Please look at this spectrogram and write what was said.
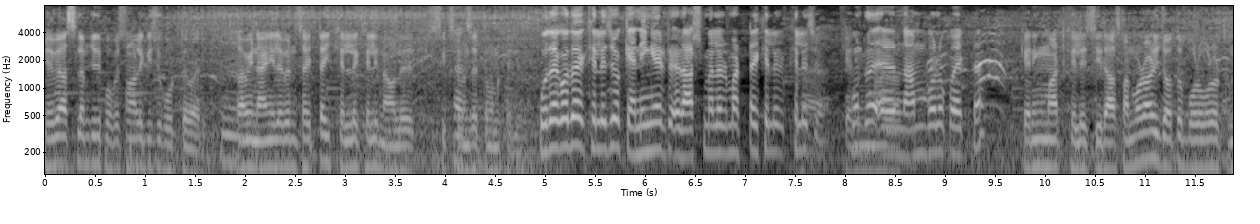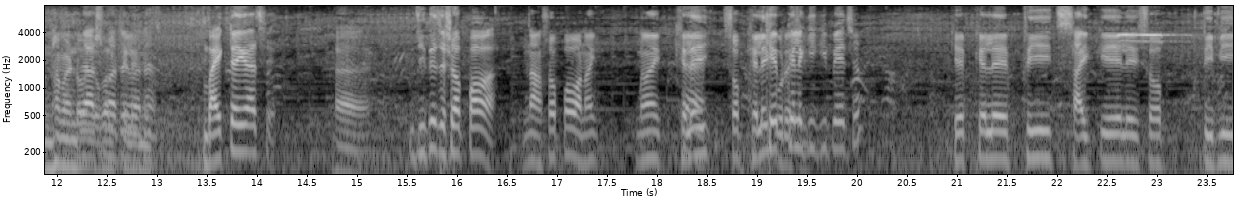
ভেবে আসলাম যদি প্রফেশনালি কিছু করতে পারি তো আমি নাইন ইলেভেন সাইডটাই খেললে খেলি না হলে সিক্স সেভেন। সাইড তেমন খেলি কোথায় কোথায় খেলেছো? ক্যানিং এর রাসমেলার মাঠটায় খেলে খেলেছো? হ্যাঁ, নাম বলো কয়েকটা। ক্যানিং মাঠ খেলেছি রাসমান মোটামুটি যত বড় বড় টুর্নামেন্ট হয় বাইকটাই আছে? হ্যাঁ। জিতেছে সব পাওয়া? না সব পাওয়া নাই মানে খেলেই সব খেলে খেলে কি কি পেয়েছ? খেপ খেলে ফ্রিজ সাইকেল এইসব টিভি।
